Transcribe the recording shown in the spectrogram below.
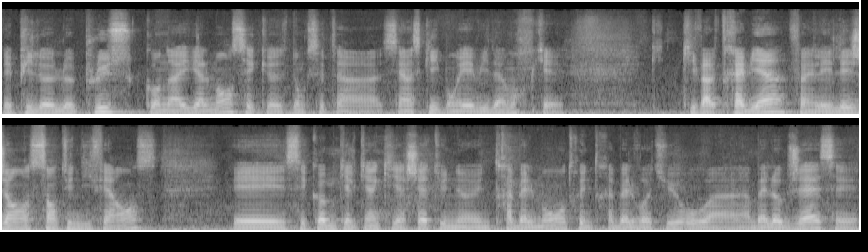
Et puis le, plus qu'on a également, c'est que c'est un, un, ski, bon évidemment, qui est qui va très bien. Enfin, les, gens sentent une différence. Et c'est comme quelqu'un qui achète une, très belle montre, une très belle voiture ou un, bel objet. C'est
